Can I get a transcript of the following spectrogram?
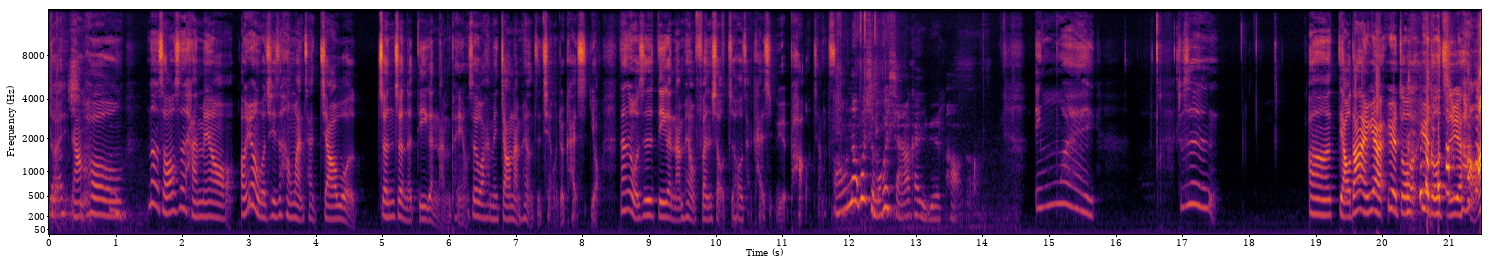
对。然后、嗯、那时候是还没有哦，因为我其实很晚才交我真正的第一个男朋友，所以我还没交男朋友之前我就开始用。但是我是第一个男朋友分手之后才开始约炮这样子。哦，那为什么会想要开始约炮呢？因为就是。屌当然越越多越多只越好啊！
